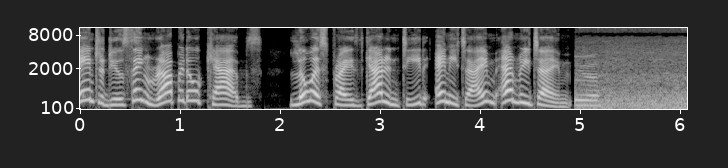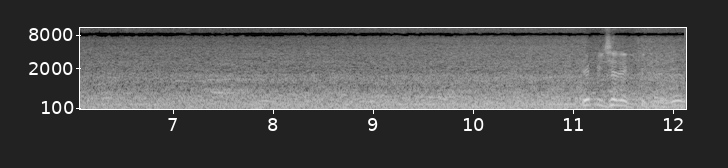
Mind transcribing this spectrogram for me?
Introducing Rapido Cabs. Lowest price guaranteed anytime, every time. ये पीछे देख पीछे देख।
